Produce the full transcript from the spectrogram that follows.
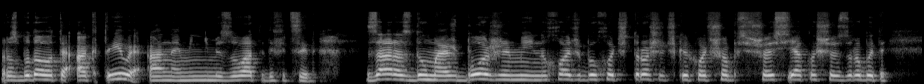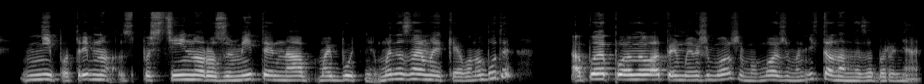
розбудовувати активи, а не мінімізувати дефіцит. Зараз думаєш, боже мій, ну хоч би хоч трошечки, хоч щоб щось якось щось зробити. Ні, потрібно постійно розуміти на майбутнє. Ми не знаємо, яке воно буде, аби планувати ми ж можемо, можемо, ніхто нам не забороняє.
